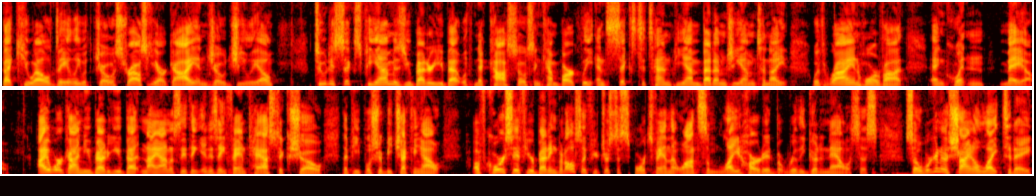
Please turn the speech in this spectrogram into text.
BetQL Daily with Joe Ostrowski, our guy, and Joe Giglio. 2 to 6 p.m. is You Better You Bet with Nick Kostos and Ken Barkley. And 6 to 10 p.m. BetMGM tonight with Ryan Horvat and Quentin Mayo. I work on You Better You Bet, and I honestly think it is a fantastic show that people should be checking out. Of course, if you're betting, but also if you're just a sports fan that wants some lighthearted but really good analysis. So, we're going to shine a light today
